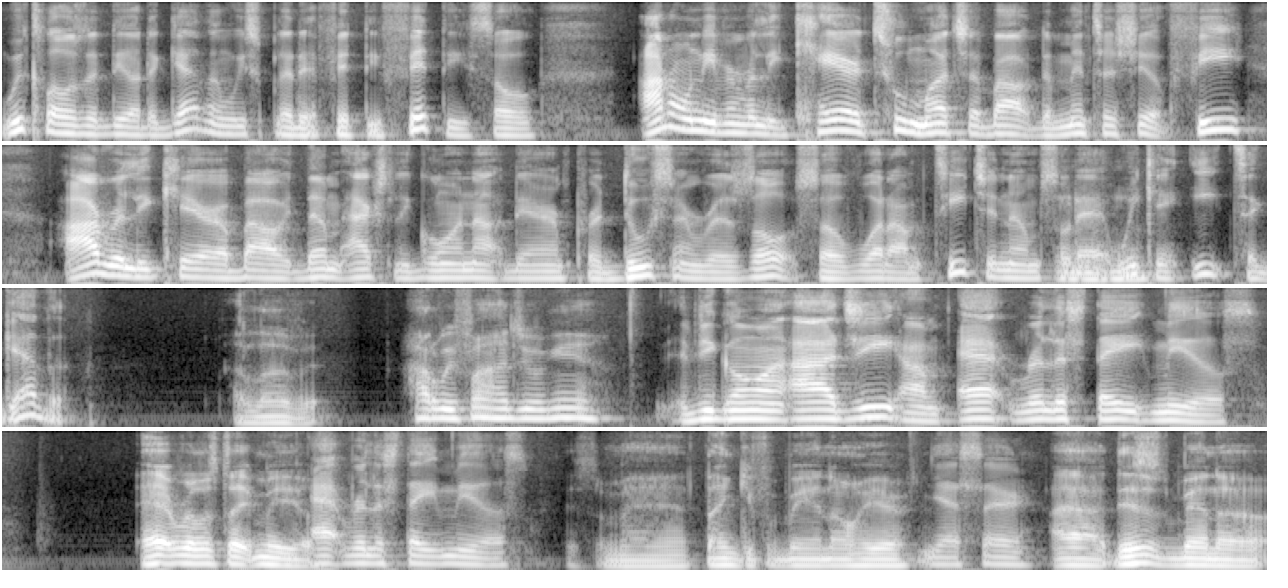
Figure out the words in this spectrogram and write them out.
We close the deal together and we split it 50 50. So I don't even really care too much about the mentorship fee. I really care about them actually going out there and producing results of what I'm teaching them so that we Mm-hmm. can eat together. I love it. How do we find you again? If you go on IG, I'm at Real Estate Mills. At Real Estate Meal. At Real Estate Mills. Listen, man, thank you for being on here. Yes, sir. Uh, this has been a,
